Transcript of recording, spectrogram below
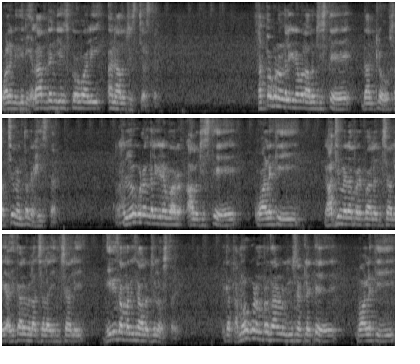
వాళ్ళని దీన్ని ఎలా అర్థం చేసుకోవాలి అని ఆలోచిస్తే చేస్తాయి. సత్వగుణం కలిగిన వాళ్ళు ఆలోచిస్తే దాంట్లో సత్యం ఎంతో గ్రహిస్తారు. రజోగుణం కలిగిన వారు ఆలోచిస్తే వాళ్ళకి రాజ్యం ఎలా పరిపాలించాలి అధికారం ఎలా చెలాయించాలి దీనికి సంబంధించిన ఆలోచనలు వస్తాయి. ఇక తమో గుణం ప్రధానంలో చూసినట్లయితే వాళ్ళకి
